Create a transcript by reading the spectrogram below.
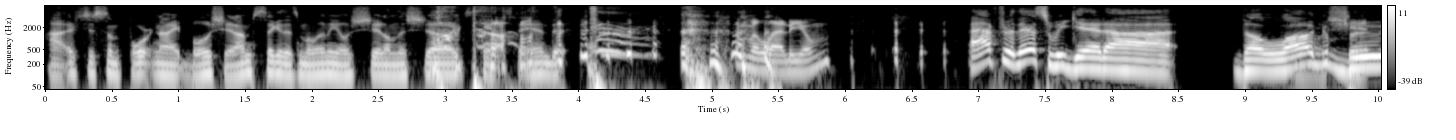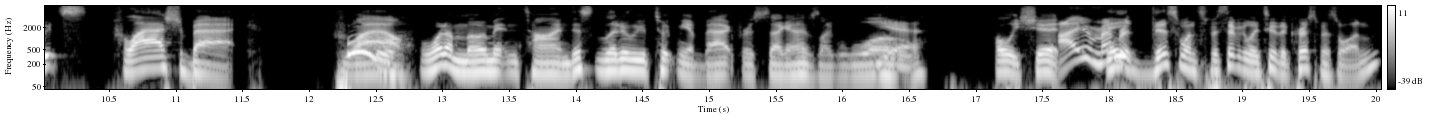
Uh, it's just some Fortnite bullshit. I'm sick of this millennial shit on this show. I just can't stand it. Millennium. After this, we get uh the lug Oh, boots flashback. Whew. Wow, what a moment in time! This literally took me aback for a second. I was like, "Whoa, Yeah. holy shit!" I remember They- this one specifically too, the Christmas one.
